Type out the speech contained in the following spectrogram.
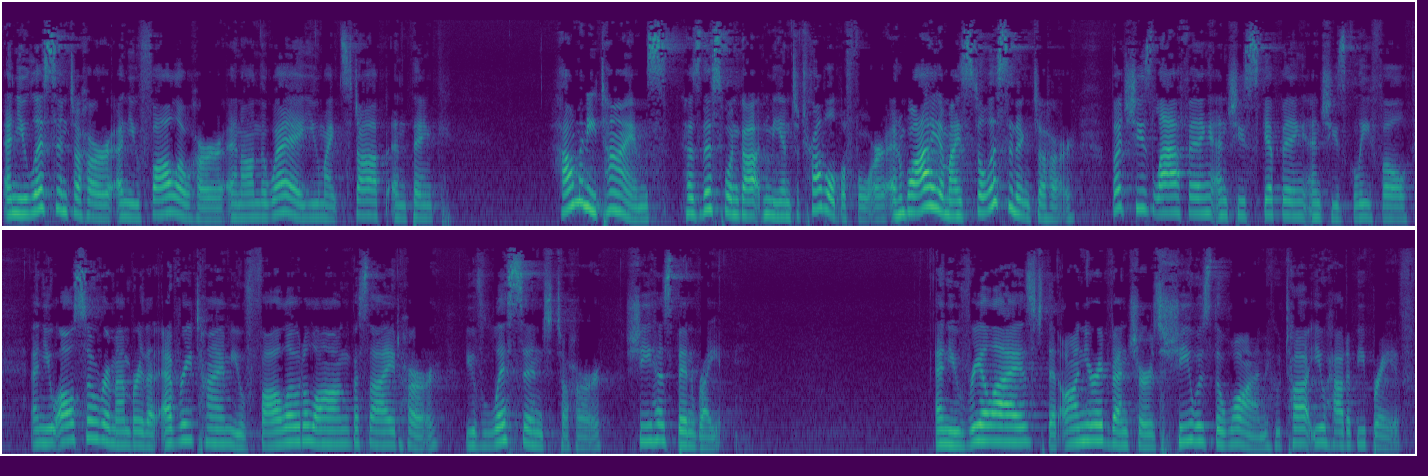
And you listen to her and you follow her, and on the way, you might stop and think, How many times has this one gotten me into trouble before, and why am I still listening to her? But she's laughing and she's skipping and she's gleeful and you also remember that every time you've followed along beside her, you've listened to her, she has been right. And you've realized that on your adventures, she was the one who taught you how to be brave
